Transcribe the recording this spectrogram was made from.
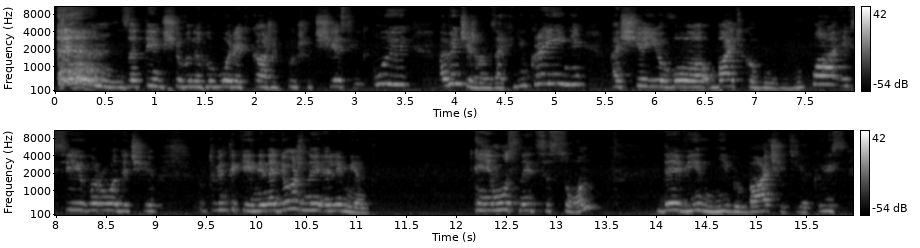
За тим, що вони говорять, кажуть, пишуть, ще слідкують. А він ще живе в Західній Україні, а ще його батько був в УПА і всі його родичі. Тобто він такий ненадіжний елемент. І йому сниться сон, де він ніби бачить якийсь е,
